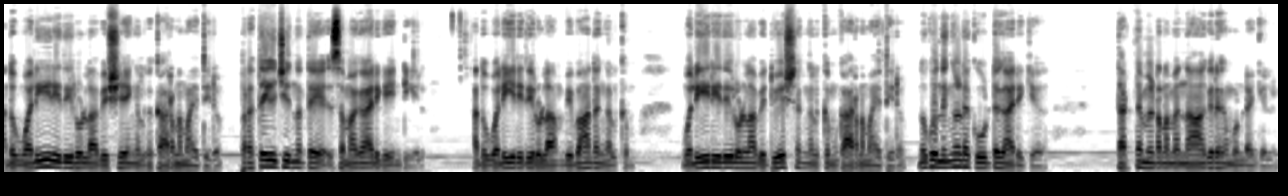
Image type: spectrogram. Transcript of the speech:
അത് വലിയ രീതിയിലുള്ള വിഷയങ്ങൾക്ക് കാരണമായി തീരും. പ്രത്യേകിച്ച് ഇന്നത്തെ സമകാലിക ഇന്ത്യയിൽ അത് വലിയ രീതിയിലുള്ള വിവാദങ്ങൾക്കും വലിയ രീതിയിലുള്ള വിദ്വേഷങ്ങൾക്കും കാരണമായി തീരും. നോക്കൂ നിങ്ങളുടെ കൂട്ടുകാരിക്ക് തട്ടമിടണമെന്ന ആഗ്രഹമുണ്ടെങ്കിൽ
